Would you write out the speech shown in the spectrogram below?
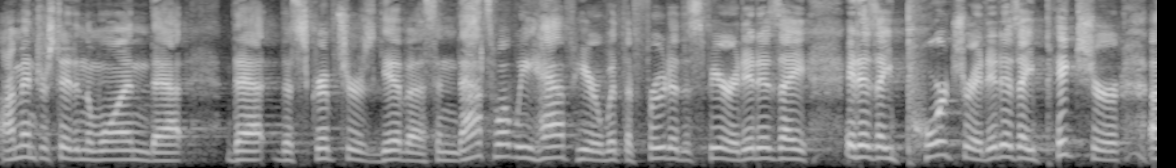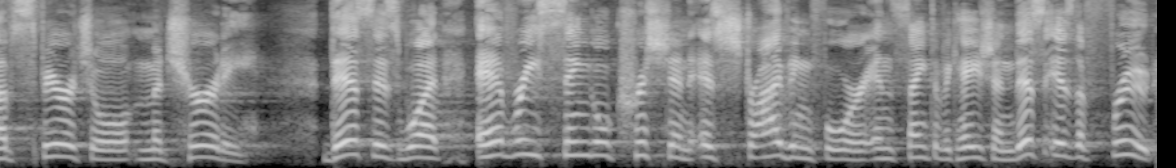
I'm interested in the one that, that the scriptures give us. And that's what we have here with the fruit of the Spirit. It is a, it is a portrait, it is a picture of spiritual maturity. This is what every single Christian is striving for in sanctification. This is the fruit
